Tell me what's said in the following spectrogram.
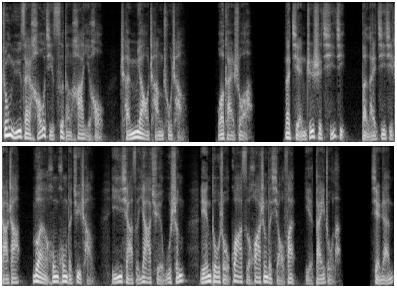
终于在好几次等哈以后，陈妙长出场。我敢说，那简直是奇迹。本来叽叽喳喳、乱哄哄的剧场，一下子鸦雀无声，连兜售瓜子花生的小贩也呆住了。显然，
